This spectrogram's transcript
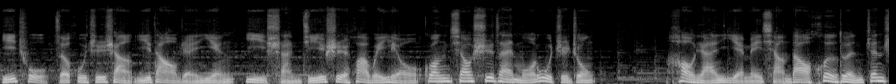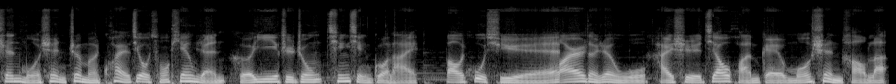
一处泽湖之上，一道人影一闪即逝，化为流光，消失在魔雾之中。浩然也没想到，混沌真身魔圣这么快就从天人合一之中清醒过来。保护雪儿的任务，还是交还给魔圣好了。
